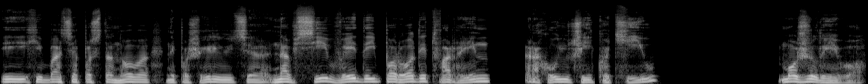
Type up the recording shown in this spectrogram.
і хіба ця постанова не поширюється на всі види й породи тварин, рахуючи й котів? Можливо,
